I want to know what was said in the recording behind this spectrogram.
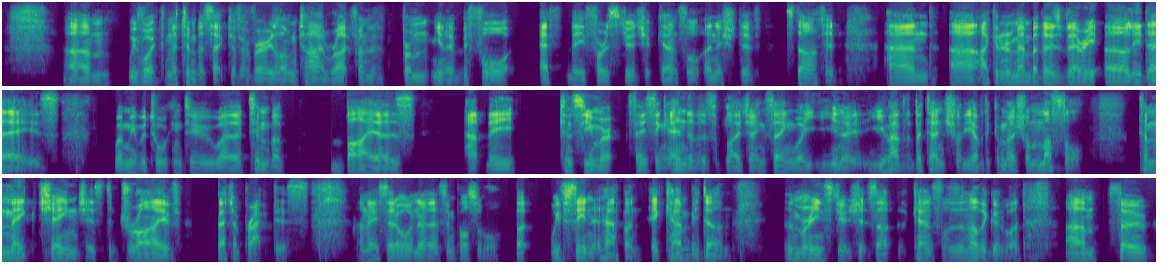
Um, we've worked in the timber sector for a very long time, right from from you know before F, the Forest Stewardship Council initiative started, and uh, I can remember those very early days when we were talking to uh, timber buyers at the consumer facing end of the supply chain saying well you know you have the potential you have the commercial muscle to make changes to drive better practice. And they said oh no that's impossible. But we've seen it happen. It can be done. The marine stewardship council is another good one. Um, so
